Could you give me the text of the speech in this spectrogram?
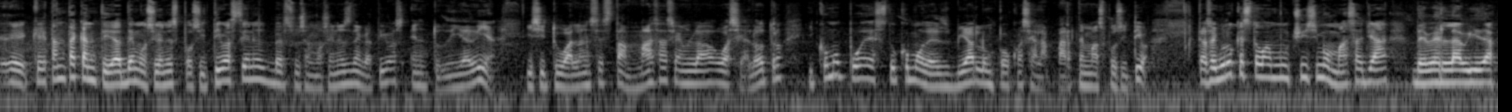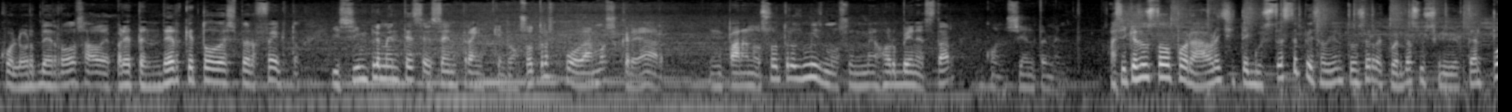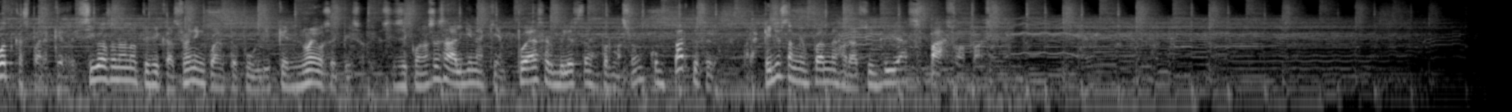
eh, qué tanta cantidad de emociones positivas tienes versus emociones negativas en tu día a día y si tu balance está más hacia un lado o hacia el otro y cómo puedes tú como desviarlo un poco hacia la parte más positiva. Te aseguro que esto va muchísimo más allá de ver la vida color de rosa o de pretender que todo es perfecto y simplemente se centra en que nosotros podamos crear para nosotros mismos un mejor bienestar conscientemente. Así que eso es todo por ahora y si te gustó este episodio entonces recuerda suscribirte al podcast para que recibas una notificación en cuanto publique nuevos episodios. Y si conoces a alguien a quien pueda servirle esta información, compárteselo para que ellos también puedan mejorar sus vidas paso a paso.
